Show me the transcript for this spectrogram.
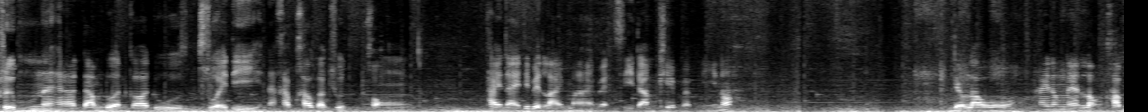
ขรึมๆนะฮะดำล้วนก็ดูสวยดีนะครับ เข้ากับชุดของภายในที่เป็นลายไม้แบบสีดำเข้มแบบนี้เนาะเดี๋ยวเราให้น้องแนนลองขับ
